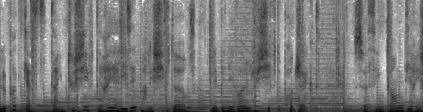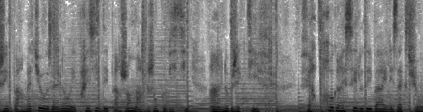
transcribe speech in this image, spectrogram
Le podcast Time to Shift est réalisé par les Shifters, les bénévoles du Shift Project. Ce think tank dirigé par Mathieu Ozano et présidé par Jean-Marc Jancovici a un objectif faire progresser le débat et les actions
